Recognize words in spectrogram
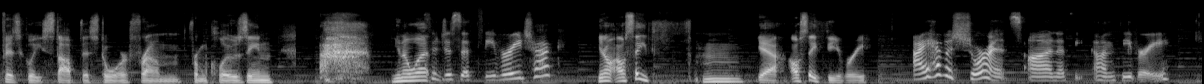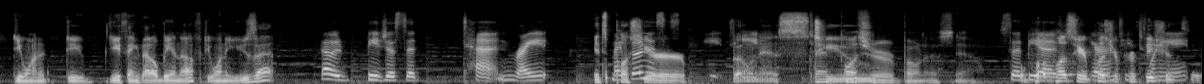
physically stop this door from from closing you know what So just a thievery check. you know i'll say th- hmm, yeah i'll say thievery I have assurance on a th- on thievery. do you want to do you, do you think that'll be enough do you want to use that That would be just a ten, right? it's My plus bonus your bonus 10 to plus your bonus, yeah. So it'd be Well, a plus your plus your proficiency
